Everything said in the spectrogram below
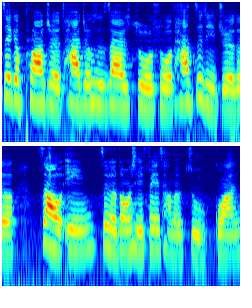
这个 project，他就是在做说，他自己觉得噪音这个东西非常的主观。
